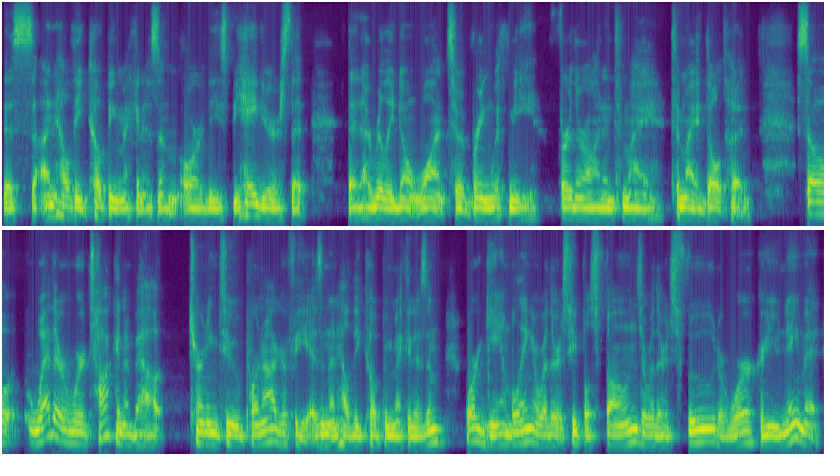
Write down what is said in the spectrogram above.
this unhealthy coping mechanism or these behaviors that that I really don't want to bring with me further on into my to my adulthood. So whether we're talking about turning to pornography as an unhealthy coping mechanism or gambling or whether it's people's phones or whether it's food or work or you name it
